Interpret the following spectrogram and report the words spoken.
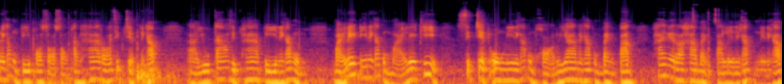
นะครับผมปีพศ 2517 นะครับอายุ 95 ปีนะครับผมหมายเลขนี้นะครับผมหมายเลขที่ 17 องค์นี้นะครับผมขออนุญาตนะครับ ผมแบ่งปันให้ในราคาแบ่งปันเลยนะครับผมนี่นะครับ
